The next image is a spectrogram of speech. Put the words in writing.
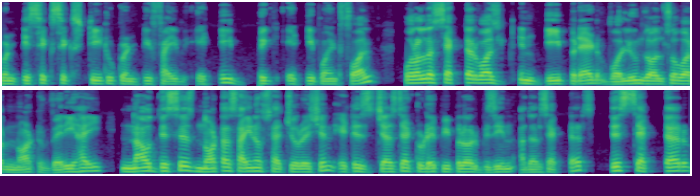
2660 to 2580 big 80 point fall. Overall the sector was in deep red. Volumes also were not very high. Now this is not a sign of saturation. It is just that today people are busy in other sectors. This sector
